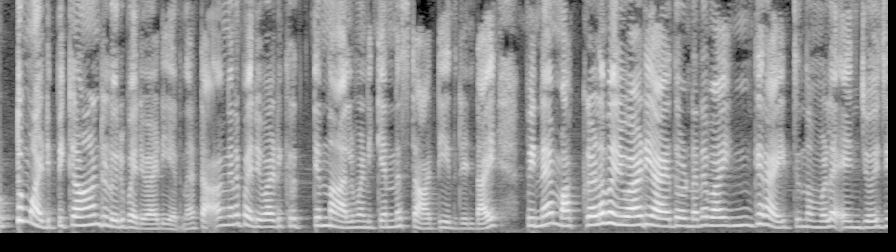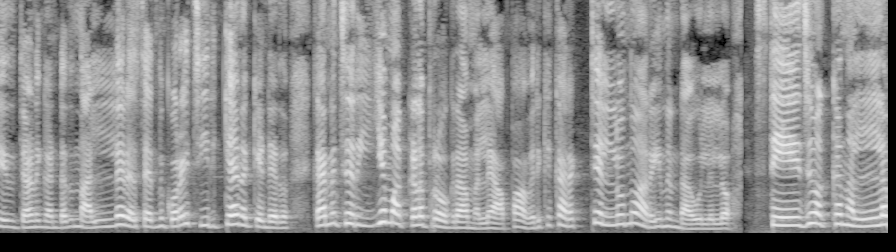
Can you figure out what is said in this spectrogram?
ഒട്ടും മടിപ്പിക്കാണ്ടുള്ള ഒരു പരിപാടിയായിരുന്നു കേട്ടോ. അങ്ങനെ പരിപാടി കൃത്യം നാല് മണിക്ക് തന്നെ സ്റ്റാർട്ട് ചെയ്തിട്ടുണ്ടായി. പിന്നെ മക്കളെ പരിപാടി ആയതുകൊണ്ട് തന്നെ ഭയങ്കരമായിട്ട് നമ്മൾ എൻജോയ് ചെയ്തിട്ടാണ് കണ്ടത്. നല്ല രസമായിരുന്നു. കുറേ ചിരിക്കാനൊക്കെ ഉണ്ടായിരുന്നു. കാരണം ചെറിയ മക്കളെ പ്രോഗ്രാം അല്ലേ? അപ്പോൾ അവർക്ക് കറക്റ്റ് എല്ലാം ഒന്നും അറിയുന്നുണ്ടാവില്ലല്ലോ. സ്റ്റേജും ഒക്കെ നല്ല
